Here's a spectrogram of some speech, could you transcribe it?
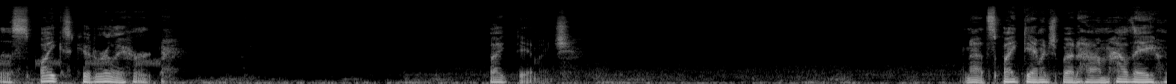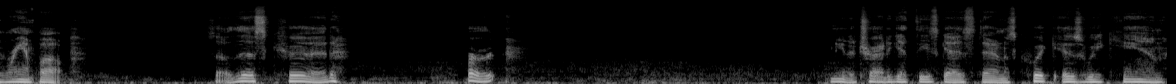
the spikes could really hurt. Spike damage. Not spike damage, but um, how they ramp up. So this could hurt. Need to try to get these guys down as quick as we can.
